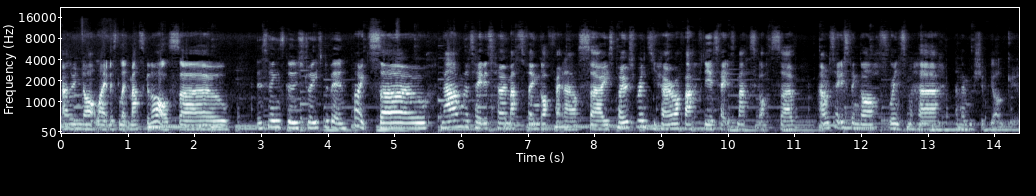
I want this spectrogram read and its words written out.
I do not like this lip mask at all, so this thing's going straight in the bin. Right, so now I'm going to take this hair mask thing off right now. So you're supposed to rinse your hair off after you take this mask off. So I'm going to take this thing off, rinse my hair, and then we should be all good.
